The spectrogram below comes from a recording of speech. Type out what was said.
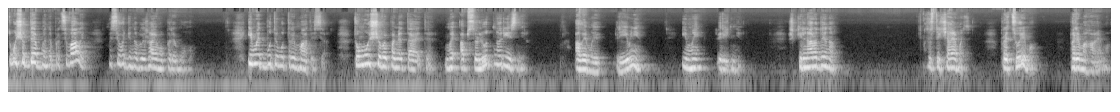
тому що де б ми не працювали, ми сьогодні наближаємо перемогу. І ми будемо триматися, тому що ви пам'ятаєте, ми абсолютно різні, але ми рівні і ми рідні. Шкільна родина. Зустрічаємось, працюємо, перемагаємо.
